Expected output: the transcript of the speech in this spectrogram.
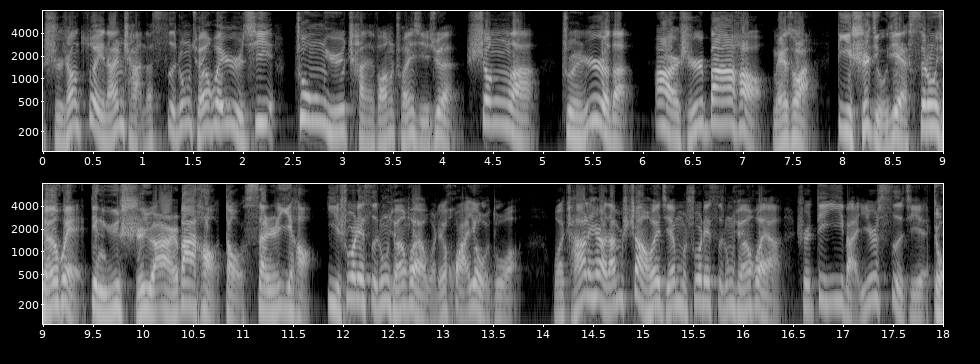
史上最难产的四中全会日期终于产房传喜讯生了，准日子二十八号。没错，第十九届四中全会定于十月二十八号到三十一号。一说这四中全会，我这话又多。我查了一下，咱们上回节目说这四中全会啊，是第一百一十四期。对，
